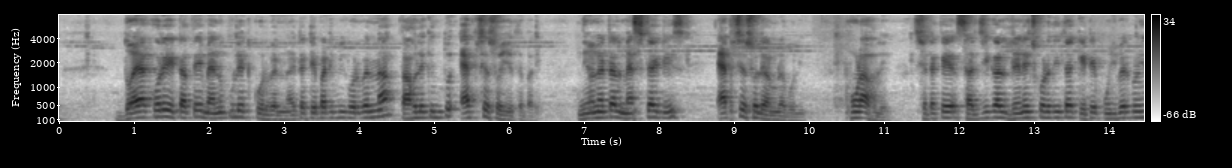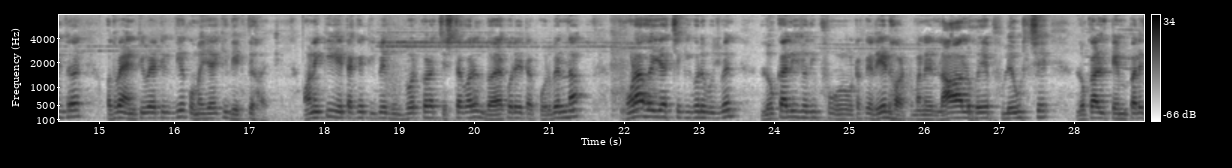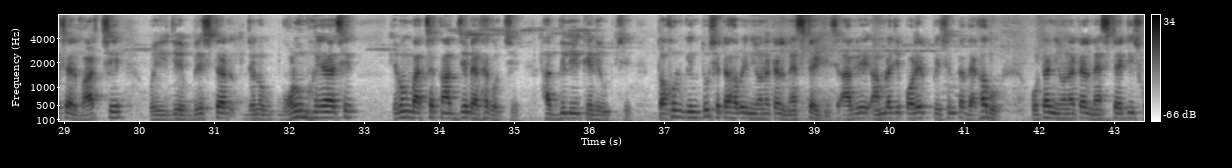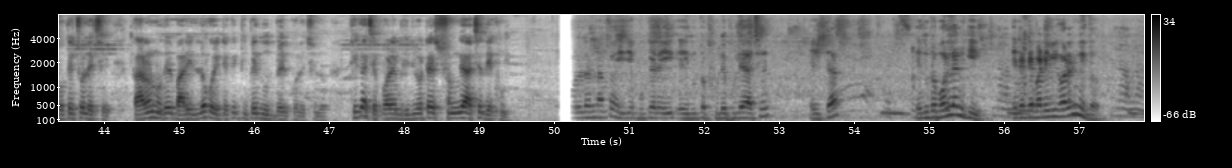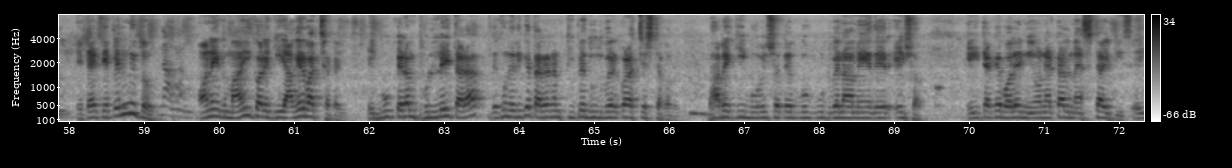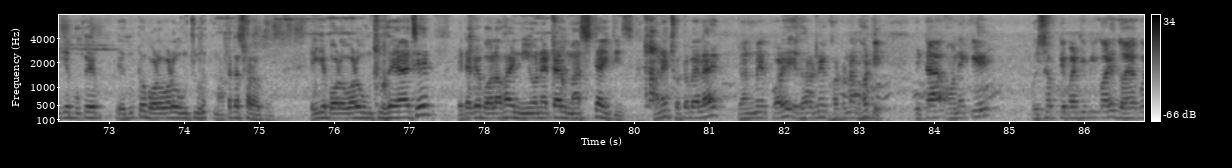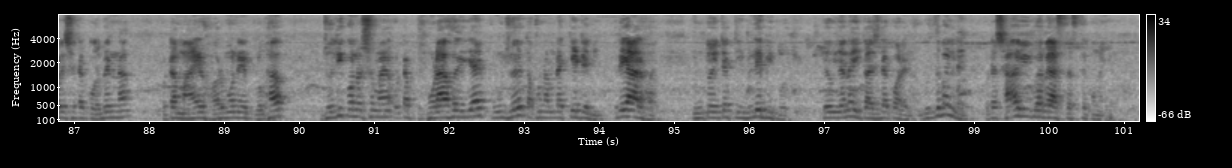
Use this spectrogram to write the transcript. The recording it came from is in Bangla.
দয়া করে এটাতে ম্যানুপুলেট করবেন না, এটা টেপাটিপি করবেন না, তাহলে কিন্তু অ্যাপসেস হয়ে যেতে পারে। নিওনাটাল ম্যাস্টাইটিস অ্যাপসেস হলে আমরা বলি, ফোঁড়া হলে। সেটাকে সার্জিক্যাল ড্রেনেজ করে দিতে হয়, কেটে পুঁজ বের করে দিতে হয়, অথবা অ্যান্টিবায়োটিক দিয়ে কমে যায় কি দেখতে হয়। অনেকেই এটাকে টিপে দুর্বল করার চেষ্টা করেন, দয়া করে এটা করবেন না। ফোঁড়া হয়ে যাচ্ছে কি করে বুঝবেন? লোকালি যদি ওটাকে রেড হট মানে লাল হয়ে ফুলে উঠছে লোকাল টেম্পারেচার বাড়ছে ওই যে ব্রেস্টটার যেন গরম হয়ে আছে এবং বাচ্চা কাঁদছে ব্যথা করছে হাত দিলেই কেঁদে উঠছে। তখন কিন্তু সেটা হবে নিওনাটাল ম্যাস্টাইটিস আগে আমরা যে পরের পেশেন্টটা দেখাবো ওটা নিওনাটাল ম্যাস্টাইটিস হতে চলেছে। কারণ ওদের বাড়ির লোক ওইটাকে টিপে দুধ বের করেছিল। ঠিক আছে? পরে ভিডিওটার সঙ্গে আছে দেখুন। বললেন না তো এই যে বুকের এই এই দুটো ফুলে ফুলে আছে এইটা? এই দুটো বললেন কি? এটা টেপাটিপি করেননি তো? এটাই টেপেননি তো? অনেক মাই করে কি আগের বাচ্চাটাই। এই বুক এরম ফুললেই তারা দেখুন এদিকে তারা এরম টিপে দুধ বের করার চেষ্টা করে। ভাবে কি ভবিষ্যতে বুক উঠবে না মেয়েদের এইসব এইটাকে বলে নিওন্যাটাল ম্যাস্টাইটিস এই যে বুকে এ দুটো বড় বড় উঁচু মাথাটা সরাও তো এই যে বড় বড় উঁচু হয়ে আছে এটাকে বলা হয় নিওন্যাটাল ম্যাস্টাইটিস মানে ছোটোবেলায় জন্মের পরে এ ধরনের ঘটনা ঘটে। এটা অনেকে ওইসব টেপাটিপি করে দয়া করে সেটা করবেন না। ওটা মায়ের হরমোনের প্রভাব। যদি কোনো সময় ওটা ফোঁড়া হয়ে যায়, পুঁজ হয়ে, তখন আমরা কেটে দিই। রেয়ার হয়। কিন্তু এটা টিবলে বিপদ কেউ যেন এই কাজটা করে না। বুঝতে পারলেন? ওটা স্বাভাবিকভাবে আস্তে আস্তে কমে যাবে।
